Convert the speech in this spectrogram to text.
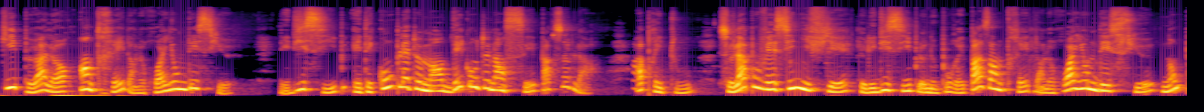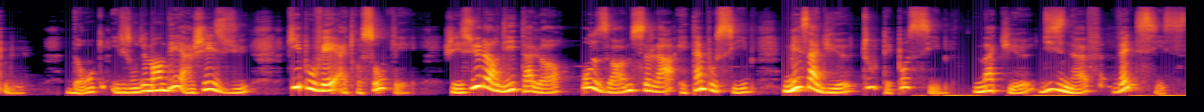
Qui peut alors entrer dans le royaume des cieux Les disciples étaient complètement décontenancés par cela. Après tout, cela pouvait signifier que les disciples ne pourraient pas entrer dans le royaume des cieux non plus. Donc, ils ont demandé à Jésus qui pouvait être sauvé. Jésus leur dit alors, aux hommes cela est impossible, mais à Dieu tout est possible. Matthieu 19, 26.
